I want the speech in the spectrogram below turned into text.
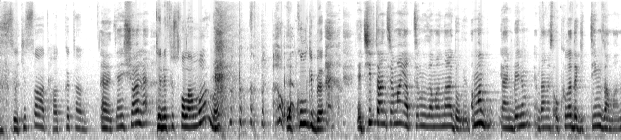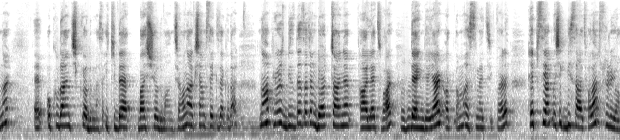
8 saat hakikaten. evet. Yani şöyle Teneffüs falan var mı? Okul gibi. ya çift antrenman yaptığımız zamanlar da oluyordu. Ama yani benim ben mesela okula da gittiğim zamanlar e, okuldan çıkıyordum mesela 2'de başlıyordum antrenmana akşam 8'e kadar. Ne yapıyoruz? Bizde zaten 4 tane alet var. Denge, yer, atlama, asimetrik böyle. Hepsi yaklaşık 1 saat falan sürüyor.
